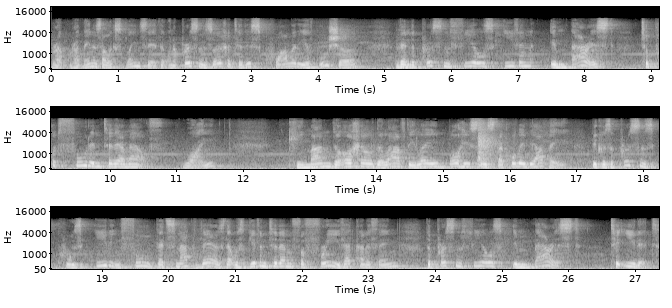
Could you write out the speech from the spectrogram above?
Rabbeinu Zal explains there that when a person is to this quality of busha, then the person feels even embarrassed to put food into their mouth. Why? Kiman de'ochel de'lav delay bohis listakule biape. Because a person who's eating food that's not theirs, that was given to them for free, that kind of thing, the person feels embarrassed to eat it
